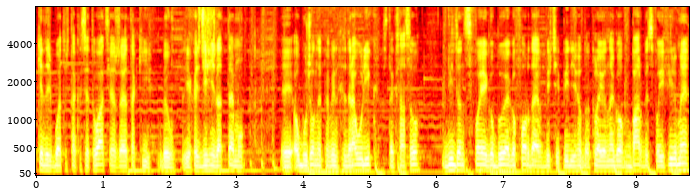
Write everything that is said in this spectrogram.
Kiedyś była też taka sytuacja, że taki był jakieś 10 lat temu oburzony pewien hydraulik z Teksasu, widząc swojego byłego Forda F-250 oklejonego w barwy swojej firmy,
